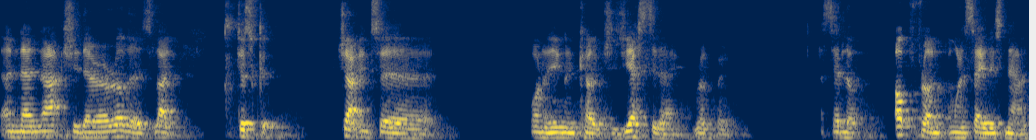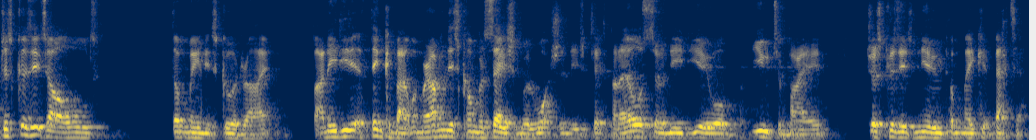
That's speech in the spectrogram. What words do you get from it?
And then actually there are others, like just chatting to one of the England coaches yesterday, rugby. I said, look, up front, I want to say this now, just because it's old, doesn't mean it's good, right? But I need you to think about when we're having this conversation, we're watching these clips, but I also need you or you to buy in. Just because it's new, don't make it better.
